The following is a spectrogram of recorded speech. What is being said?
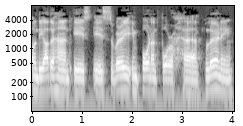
on the other hand, is, is very important for uh, learning.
